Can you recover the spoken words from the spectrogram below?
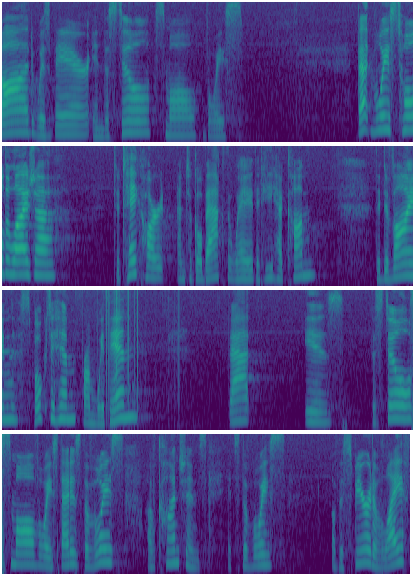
God was there in the still small voice. That voice told Elijah to take heart and to go back the way that he had come. The divine spoke to him from within. That is the still small voice. That is the voice of conscience. It's the voice of the spirit of life,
